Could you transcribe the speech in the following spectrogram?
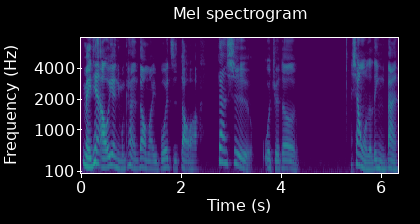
每天熬夜，你们看得到吗？也不会知道啊。但是，我觉得像我的另一半，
